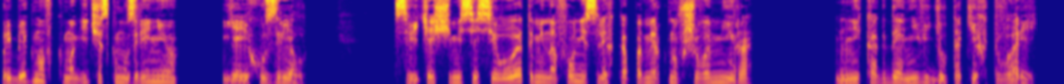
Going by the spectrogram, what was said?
Прибегнув к магическому зрению, я их узрел. Светящимися силуэтами на фоне слегка померкнувшего мира. Никогда не видел таких тварей.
